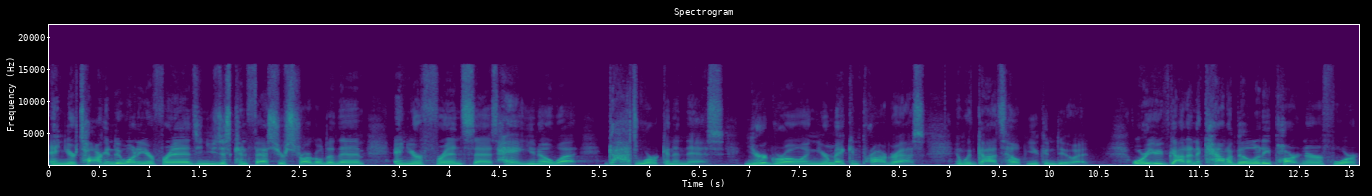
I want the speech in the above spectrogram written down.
and you're talking to one of your friends and you just confess your struggle to them, and your friend says, Hey, you know what? God's working in this. You're growing, you're making progress, and with God's help, you can do it. Or you've got an accountability partner for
